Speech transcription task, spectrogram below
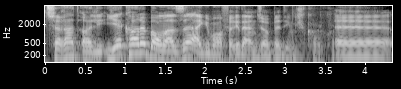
چقدر عالی. یه کار بامزه اگه موافقید انجام بدیم. چه کار کنیم؟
